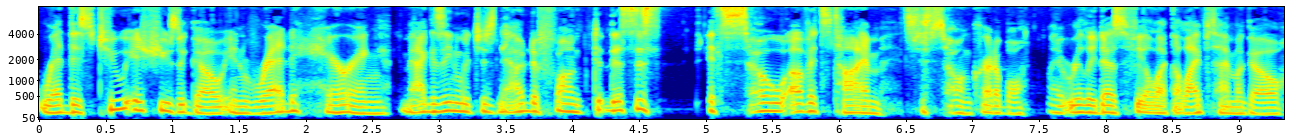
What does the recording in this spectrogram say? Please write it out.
Read this two issues ago in Red Herring magazine, which is now defunct. This is, it's so of its time. It's just so incredible. It really does feel like a lifetime ago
